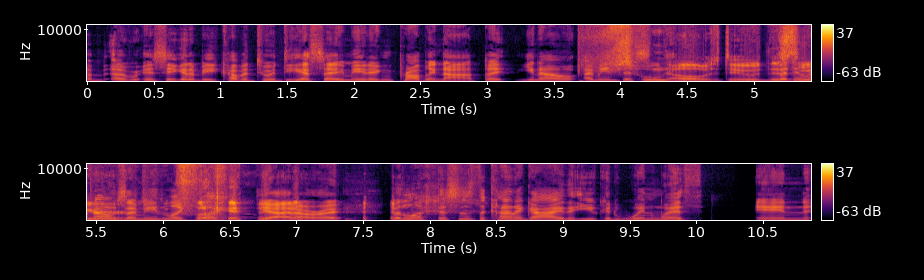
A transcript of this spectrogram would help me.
uh, uh, is he going to be coming to a DSA meeting? Probably not. But you know, I mean, this, who knows, dude? This but who year, knows? I mean, like, look, yeah, I know, right? But look, this is the kind of guy that you could win with in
